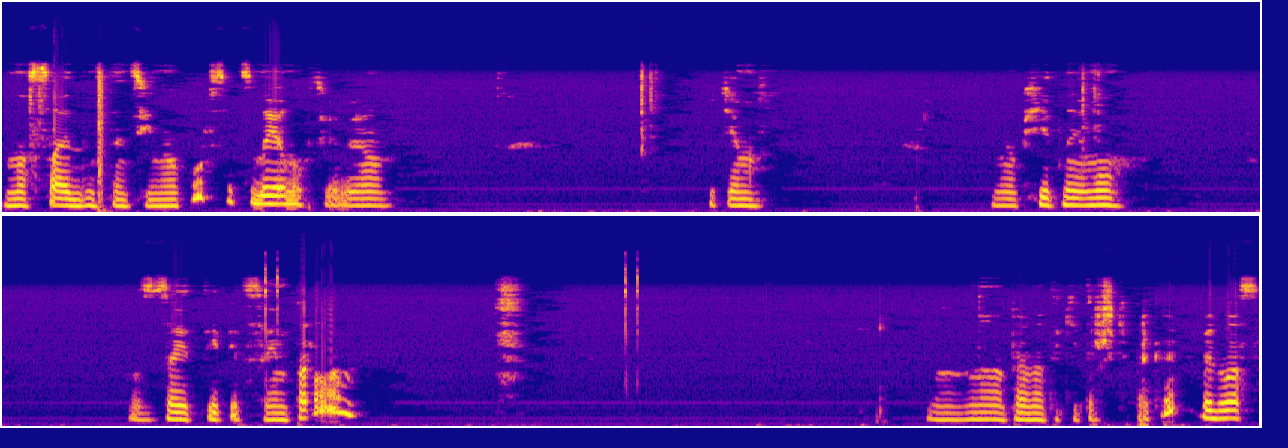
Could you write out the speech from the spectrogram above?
на сайт дистанційного курсу, це дає ногтю. Потім необхідно йому зайти під своїм паролем. Ну, напевно, такі трошки прикритий від вас.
